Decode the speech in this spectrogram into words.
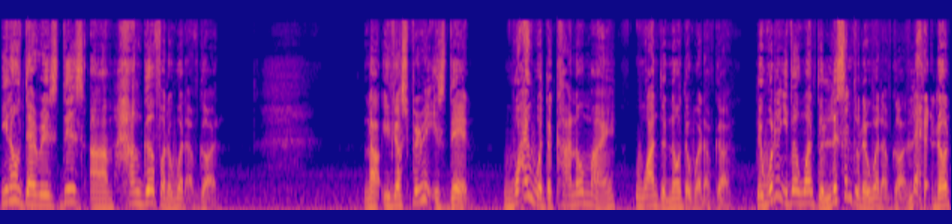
You know, there is this um, hunger for the Word of God. Now, if your spirit is dead, why would the carnal mind want to know the Word of God? They wouldn't even want to listen to the Word of God, let alone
